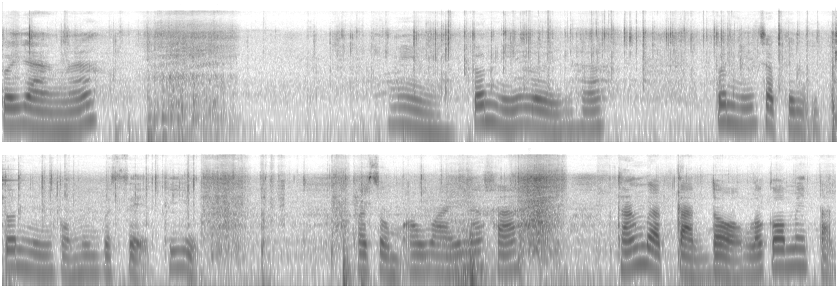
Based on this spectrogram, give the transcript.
ตัวอย่างนะ นี่ต้นนี้เลยนะคะต้นนี้จะเป็นอีกต้นหนึ่งของมุมเกษตรที่ผสมเอาไว้นะคะ ทั้งแบบตัดดอกแล้วก็ไม่ตัด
